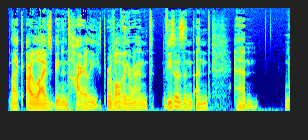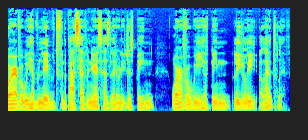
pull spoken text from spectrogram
like our lives being entirely revolving around visas and and um wherever we have lived for the past 7 years has literally just been wherever we have been legally allowed to live.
